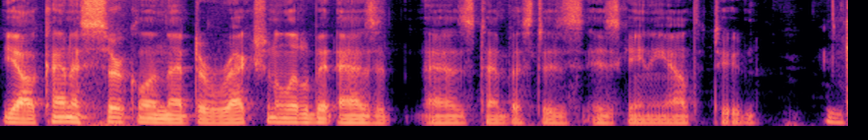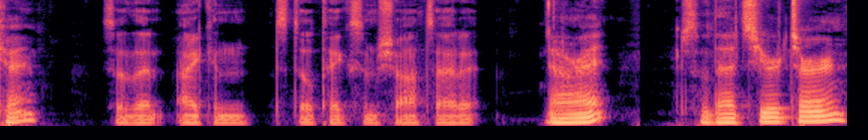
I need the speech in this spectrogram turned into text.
Yeah, I'll kind of circle in that direction a little bit as it as Tempest is is gaining altitude, Okay. so that I can still take some shots at it. All right. So that's your turn.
